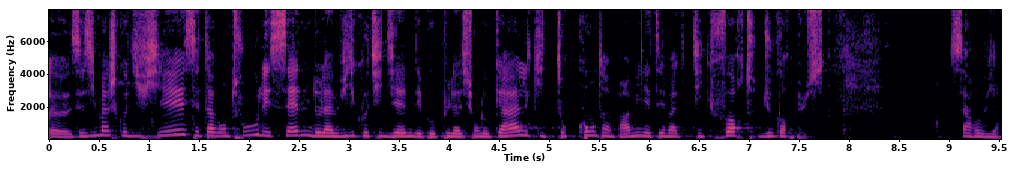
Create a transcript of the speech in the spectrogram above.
euh, ces images codifiées, c'est avant tout les scènes de la vie quotidienne des populations locales qui comptent parmi les thématiques fortes du corpus. Ça revient.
